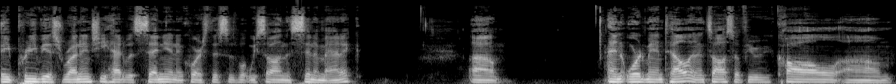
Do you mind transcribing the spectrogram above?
a previous run-in she had with Senya. And of course, this is what we saw in the cinematic. Um, and Ord Mantell. And it's also, if you recall, um,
